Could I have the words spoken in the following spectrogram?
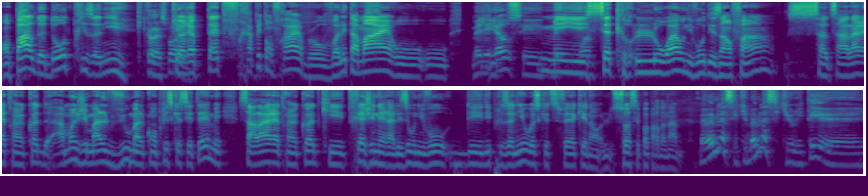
On parle de d'autres prisonniers Qui te connaissent pas. qui auraient peut-être frappé ton frère, bro, volé ta mère ou. ou- Mais les Hells, c'est. Mais Ouais. cette loi au niveau des enfants, ça, ça a l'air être un code. À moins que j'ai mal vu ou mal compris ce que c'était, mais ça a l'air être un code qui est très généralisé au niveau des, des prisonniers où est-ce que tu fais, ok, non, ça c'est pas pardonnable. Mais même la, sécu- même la sécurité, euh,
